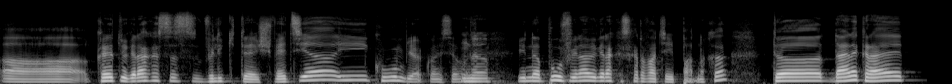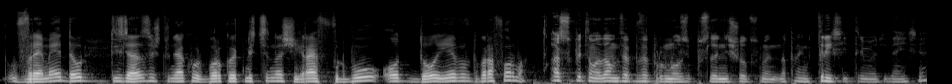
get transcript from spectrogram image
А, където играха с великите Швеция и Колумбия, ако не се лъжа. Да. И на полуфинал играха с Харватия и паднаха. Та най-накрая време е да изляза срещу някой отбор, който наистина ще играе в футбол от до и е в добра форма. Аз се опитам да дам две, две прогнози последни, защото сме направим 33 минути си.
